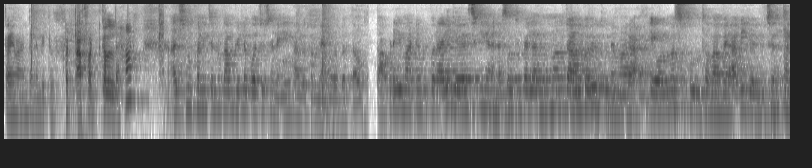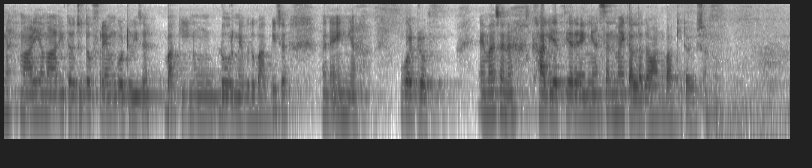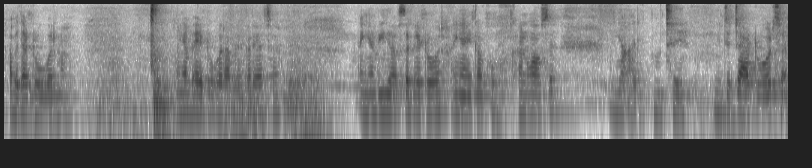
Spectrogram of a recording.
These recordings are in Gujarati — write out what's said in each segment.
કંઈ વાંધો નહીં બેટું, ફટાફટ કરી લે, હા. આજનું ફર્નિચરનું કામ કેટલું પહોંચ્યું છે ને એ હાલો તમને હવે બતાવો. તો આપણે એ માટે ઉપર આવી ગયા છીએ અને સૌથી પહેલાં રૂમમાં ચાલુ કર્યું હતું ને મારા, એ ઓલમોસ્ટ પૂરું થવા હવે આવી ગયું છે. અને માળી અમારી તો હજુ તો ફ્રેમ ગોઠવી છે, બાકીનું ડોર ને બધું બાકી છે. અને અહીંયા વોર્ડ્રોબ એમાં છે ને ખાલી અત્યારે અહીંયા સનમાઇકા લગાવવાનું બાકી રહ્યું છે. આ બધા ડ્રોવરમાં અહીંયા બે ડ્રોવર આપણે કર્યા છે. અહીંયા બી આવશે બે ડ્રોવર, અહીંયા એક આખું ખાનું આવશે. અહીંયા આ રીતનું છે, નીચે ચાર ડ્રોવર છે.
